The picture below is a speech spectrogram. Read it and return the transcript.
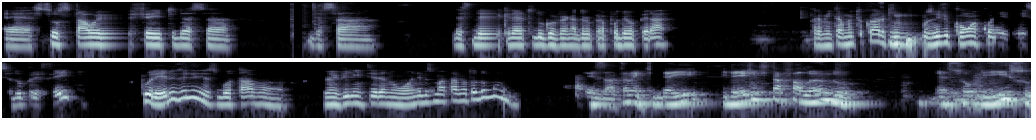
é, sustar o efeito dessa, dessa, desse decreto do governador para poder operar? Para mim está muito claro que, inclusive com a conivência do prefeito, por eles, eles botavam Joinville inteira no ônibus e matavam todo mundo. Exatamente. E daí, e daí a gente está falando é, sobre isso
